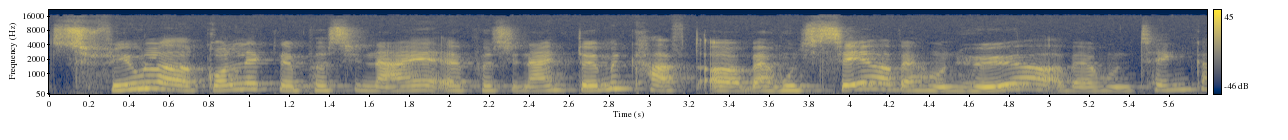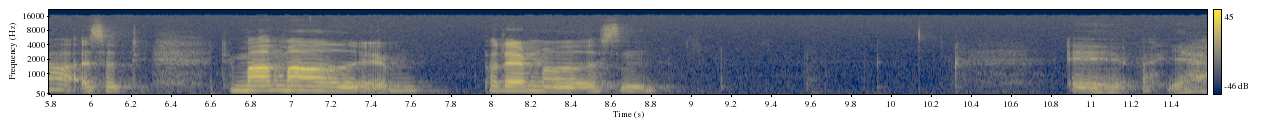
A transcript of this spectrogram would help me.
tvivler grundlæggende på sin, egen, øh, på sin egen dømmekraft, og hvad hun ser, og hvad hun hører, og hvad hun tænker. Altså, det, det er meget, meget øh, på den måde sådan, øh, ja,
